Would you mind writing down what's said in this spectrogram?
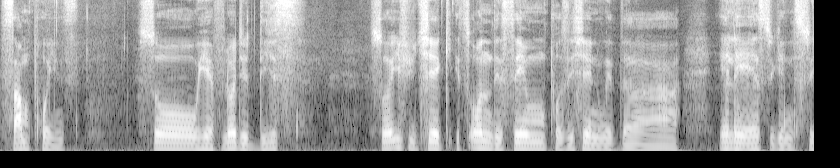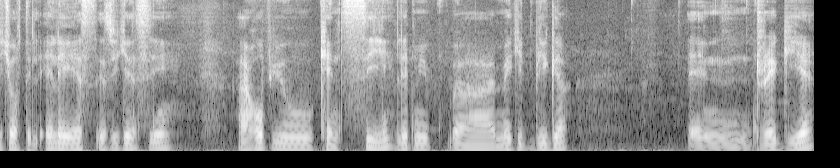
some points. So we have loaded this. So if you check it's on the same position with the LAS you can switch off the LAS as you can see. I hope you can see. Let me uh, make it bigger and drag here.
